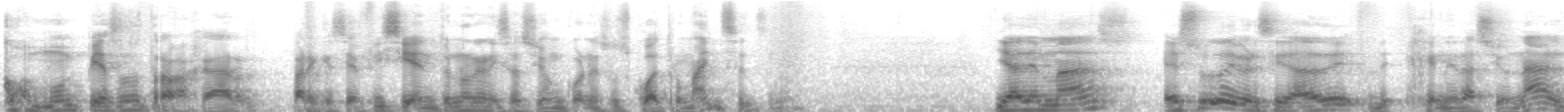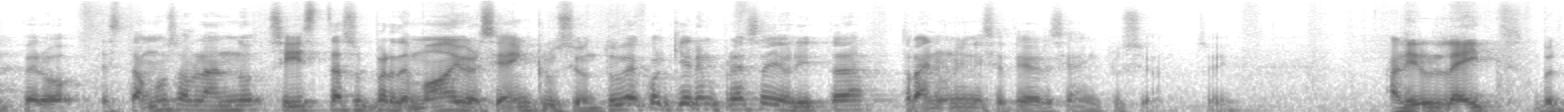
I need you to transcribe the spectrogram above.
cómo empiezas a trabajar para que sea eficiente una organización con esos cuatro mindsets, ¿no? Y además, es la diversidad de- de- generacional, pero estamos hablando, sí, está súper de moda diversidad e inclusión. Tú ve a cualquier empresa y ahorita traen una iniciativa de diversidad e inclusión, ¿sí? A little late, but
